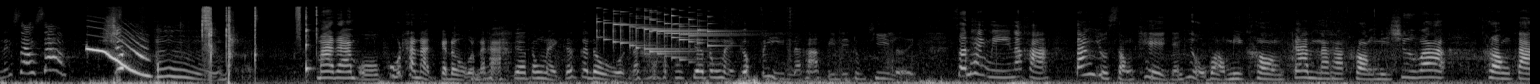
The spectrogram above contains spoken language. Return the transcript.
หนึ่งสองสามชูมาดามโอผู้ถนัดกระโดดนะคะ เจอตรงไหนก็กระโดดนะคะ เจอตรงไหนก็ปีนนะคะ ปีนได้ทุกที่เลยส่วนแห่งนี้นะคะ ตั้งอยู่สองเขตอย่างที่โอบอกมีคลองกั้นนะคะ คลองมีชื่อว่าคลองตา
